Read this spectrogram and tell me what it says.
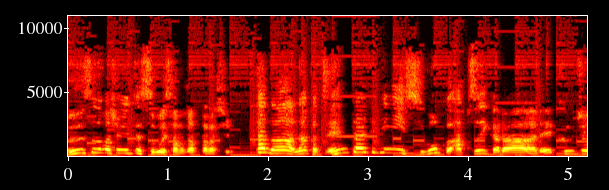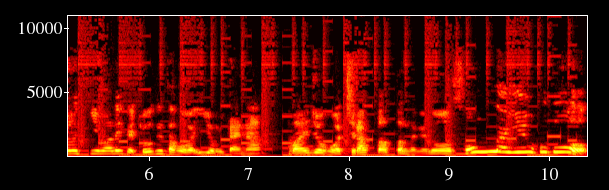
ブースの場所によってすごい寒かったらしい。ただ、なんか全体的にすごく暑いから、冷空調の効き悪いから気をつけた方がいいよみたいな前情報がちらっとあったんだけど、そんな言うほど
